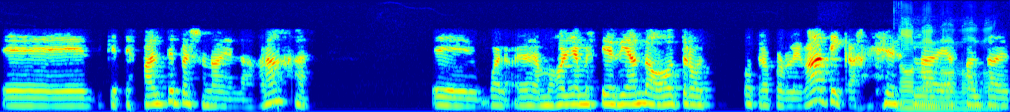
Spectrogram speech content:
eh, que te falte personal en las granjas. Eh, bueno, a lo mejor ya me estoy desviando a otro, otra problemática, que es la de falta de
